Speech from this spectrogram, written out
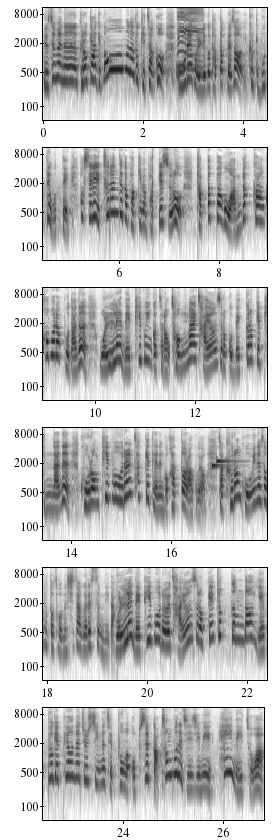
요즘에는 그렇게 하기 너무나도 귀찮고 오래 걸리고 답답해서 그렇게 못해 못해. 확실히 트렌드가 바뀌면 바뀔수록 답답하고 완벽한 커버력보다는 원래 내 피부인 것처럼 정말 자연스럽고 매끄럽게 빛나는 그런 피부를 찾게 되는 것 같더라고요. 자 그런 고민에서부터 저는 시작을 했습니다. 원래 내 피부를 자연스럽게 조금 더 예쁘게 표현해 줄 수 있는 제품은 없을까? 성분의 진심인 헤이네이처와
